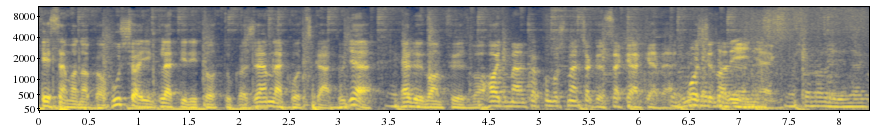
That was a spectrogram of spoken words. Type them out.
Készen vannak a húsaink, lepirítottuk a zsemlekockát, ugye? Elő van főzve a hagymánk, akkor most már csak össze kell keverni. Most jön a lényeg. Most jön a lényeg.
